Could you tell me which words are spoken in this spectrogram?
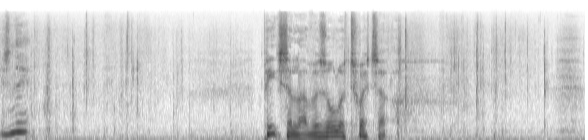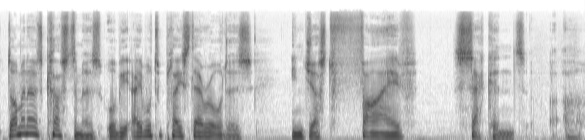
Isn't it? Pizza lovers all a Twitter. Domino's customers will be able to place their orders in just five seconds. Oh.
